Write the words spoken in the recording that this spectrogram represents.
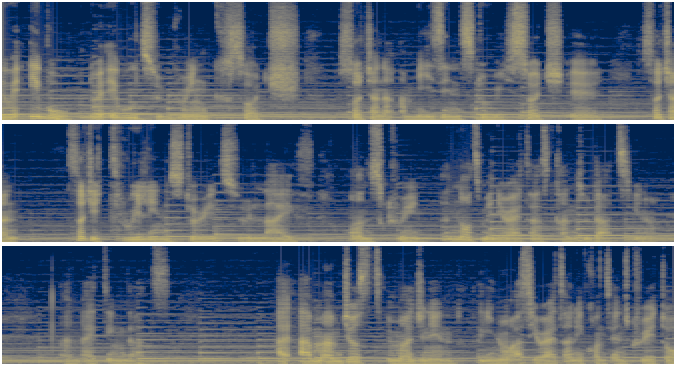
they were able they were able to bring such such an amazing story, such a such an such a thrilling story to life on screen. And not many writers can do that, you know. And I think that I, I'm, I'm just imagining, you know, as a writer and a content creator,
